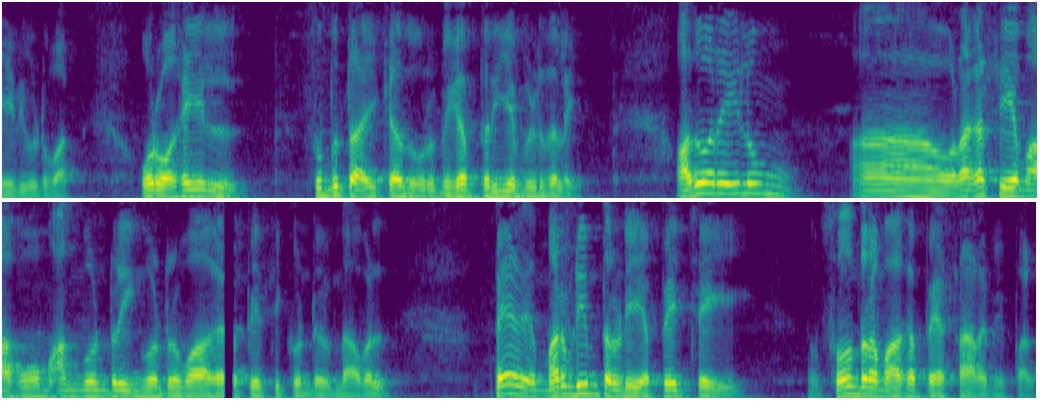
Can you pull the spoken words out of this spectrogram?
எய்தி விடுவார். ஒரு வகையில் சுப்புத்தாய்க்கு அது ஒரு மிகப்பெரிய விடுதலை. அதுவரையிலும் ரகசியமாகவும் அங்கொன்று இங்கொன்றுமாக பேசிக்கொண்டிருந்த அவள் பே மறுபடியும் தன்னுடைய பேச்சை சுதந்திரமாக பேச ஆரம்பிப்பாள்.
